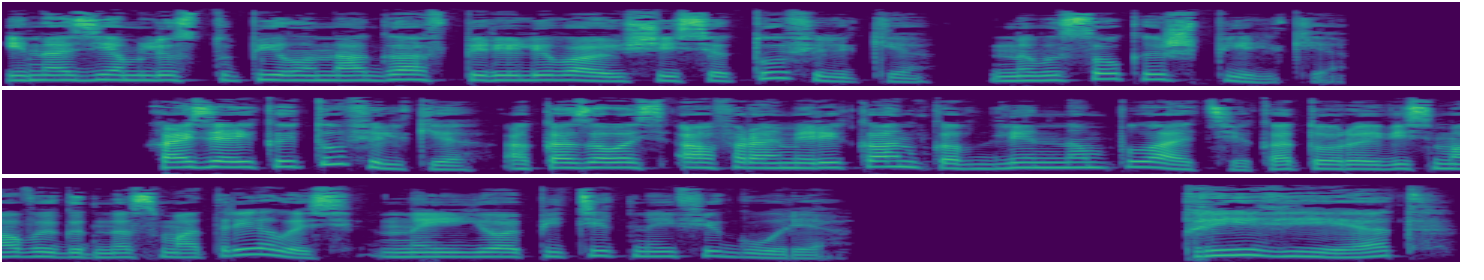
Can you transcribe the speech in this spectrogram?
и на землю ступила нога в переливающейся туфельке на высокой шпильке. Хозяйкой туфельки оказалась афроамериканка в длинном платье, которое весьма выгодно смотрелось на ее аппетитной фигуре. «Привет!»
